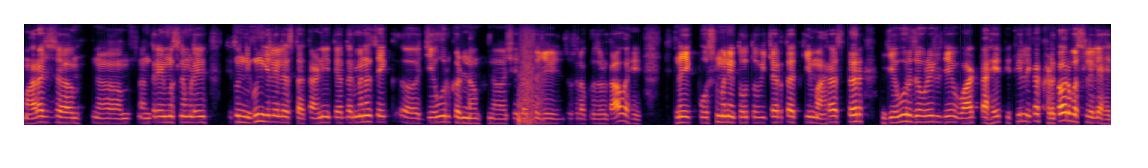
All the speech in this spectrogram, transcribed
महाराज अं, असल्यामुळे तिथून निघून गेलेले असतात आणि त्या दरम्यानच एक जेऊरकडनं शेजारचं जे जो गाव आहे तिथनं एक पोस्टमन येतो तो विचारतात की महाराज तर जेऊर जवळील जे वाट आहे तेथील एका खडकावर बसलेले आहेत.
